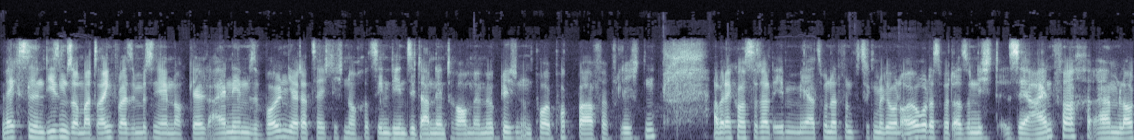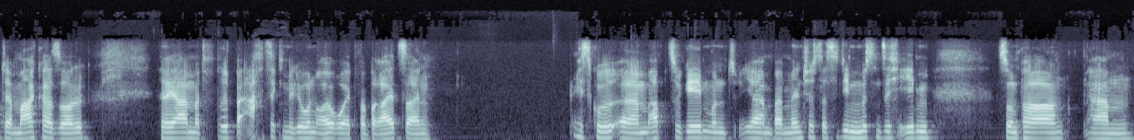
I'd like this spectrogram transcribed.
Wechsel in diesem Sommer drängt, weil sie müssen ja noch Geld einnehmen. Sie wollen ja tatsächlich noch sehen, den sie dann den Traum ermöglichen und Paul Pogba verpflichten. Aber der kostet halt eben mehr als 150 Millionen Euro. Das wird also nicht sehr einfach. Ähm, laut der Marker soll Real Madrid bei 80 Millionen Euro etwa bereit sein, Isco ähm, abzugeben. Und ja, bei Manchester City müssen sich eben so ein paar ähm,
